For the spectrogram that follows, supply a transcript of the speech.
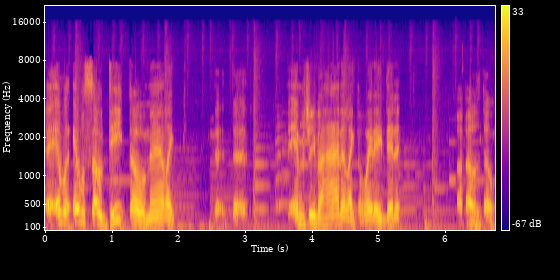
it, it was it was so deep though, man. Like the, the the imagery behind it, like the way they did it. I thought that was dope.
